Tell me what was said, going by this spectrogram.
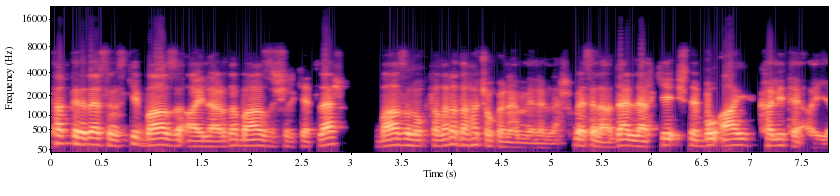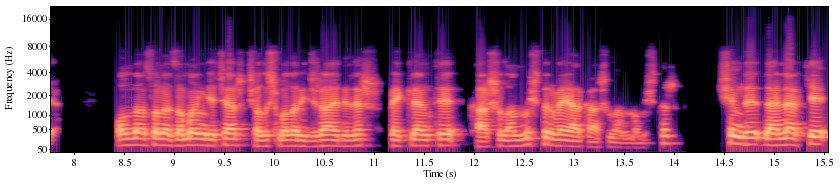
Takdir edersiniz ki bazı aylarda bazı şirketler bazı noktalara daha çok önem verirler. Mesela derler ki işte bu ay kalite ayı. Ondan sonra zaman geçer, çalışmalar icra edilir, beklenti karşılanmıştır veya karşılanmamıştır. Şimdi derler ki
